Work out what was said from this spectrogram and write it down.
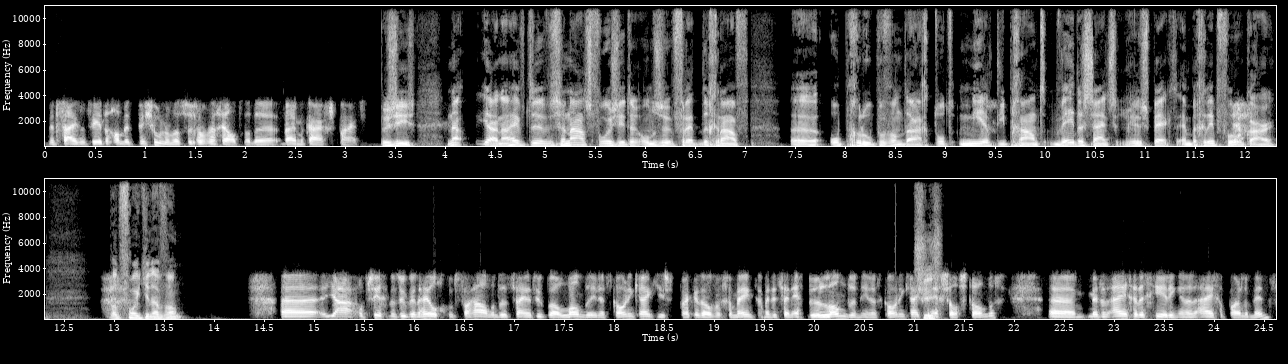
met 45 al met pensioen, omdat ze zoveel geld hadden bij elkaar gespaard. Precies. Nou, ja, nou heeft de senaatsvoorzitter, onze Fred de Graaf, uh, opgeroepen vandaag tot meer diepgaand wederzijds respect en begrip voor elkaar. Wat vond je daarvan? Uh, ja, op zich natuurlijk een heel goed verhaal, want het zijn natuurlijk wel landen in het Koninkrijk. Je sprak het over gemeenten, maar dit zijn echt de landen in het Koninkrijk, echt zelfstandig. Uh, met een eigen regering en een eigen parlement.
